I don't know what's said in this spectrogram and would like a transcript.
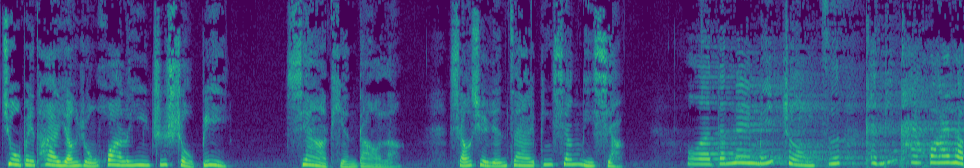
就被太阳融化了一只手臂。夏天到了，小雪人在冰箱里想：“我的那枚种子肯定开花了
